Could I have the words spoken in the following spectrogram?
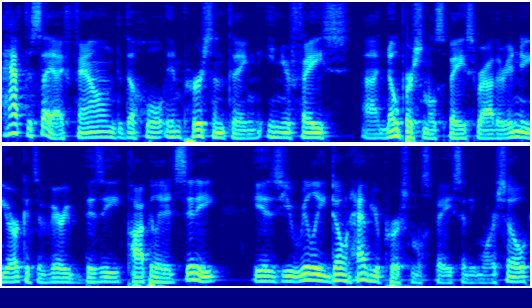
I have to say, I found the whole in person thing in your face, uh, no personal space, rather. In New York, it's a very busy, populated city, is you really don't have your personal space anymore. So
